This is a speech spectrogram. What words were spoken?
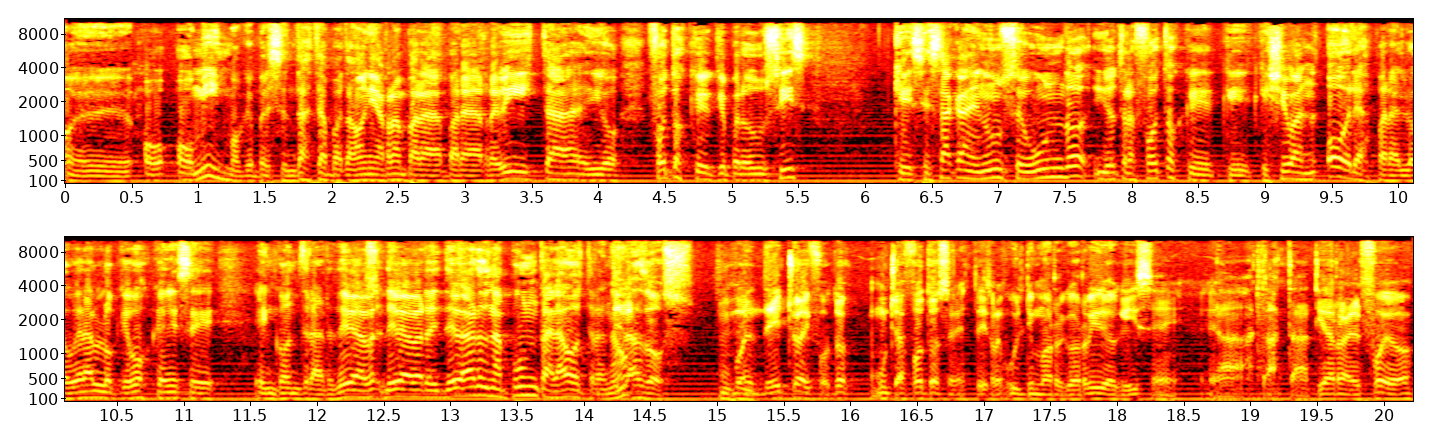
eh, o, o mismo que presentaste a Patagonia Ram para, para la revista, digo, fotos que, que producís que se sacan en un segundo y otras fotos que, que- que llevan horas para lograr lo que vos querés eh, encontrar. Debe haber, debe, haber, debe haber de una punta a la otra, ¿no? De las dos. Bueno, de hecho hay fotos, muchas fotos en este último recorrido que hice hasta, hasta Tierra del Fuego,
